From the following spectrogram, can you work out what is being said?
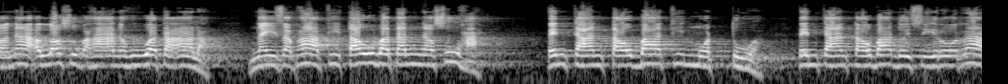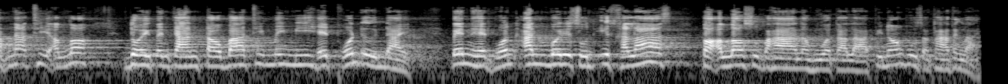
ต่อหน้าอัลลอฮ์สุบฮานะฮูวะตะอาลาในสภาพที่เตาบะตันนาซูฮะเป็นการเตาบาที่หมดตัว เป็นการเตาบาโดยซีโรราบหน้าที่อัลลอฮ์โดยเป็นการเตาบาที่ไม่มีเหตุผลอื่นใด เป็นเหตุผลอันบริสุทธิ์อิคลาส ต่ออัลลอฮ์สุบฮานะฮูวะตาลา พี่น้องผู้ศรัทธาทั้งหลาย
